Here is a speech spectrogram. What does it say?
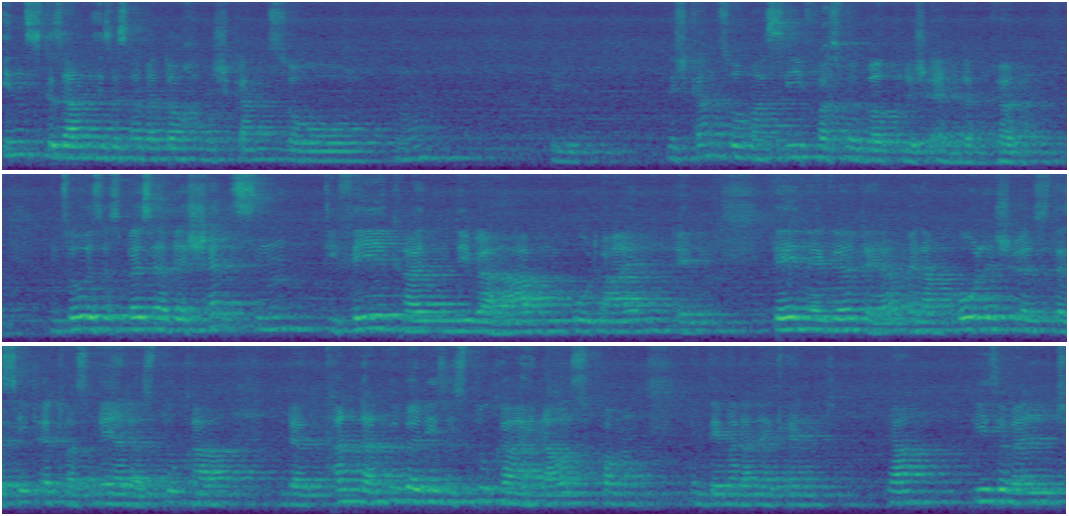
insgesamt ist es aber doch nicht ganz so, hm, nicht ganz so massiv, was wir wirklich ändern können. Und so ist es besser, wir schätzen die Fähigkeiten, die wir haben, gut ein. Eben derjenige, der melancholisch ist, der sieht etwas mehr das Dukkha und der kann dann über dieses Dukkha hinauskommen, indem er dann erkennt, ja, diese Welt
